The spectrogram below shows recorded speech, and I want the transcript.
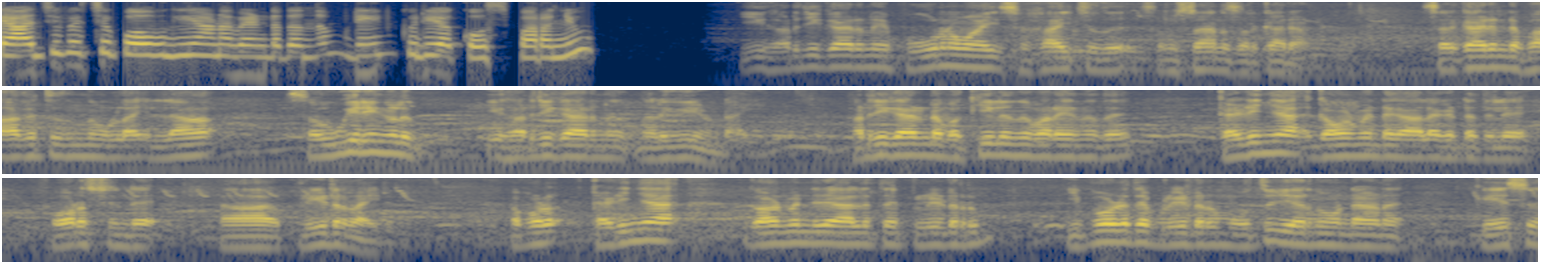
രാജിവെച്ച് പോവുകയാണ് വേണ്ടതെന്നും ഡീൻ കുര്യാക്കോസ് പറഞ്ഞു. ഈ ഹർജിക്കാരനെ പൂർണമായി സഹായിച്ചത് സംസ്ഥാന സർക്കാരാണ്. സർക്കാരിന്റെ ഭാഗത്തു നിന്നുമുള്ള എല്ലാ സൗകര്യങ്ങളും ഈ ഹർജിക്കാരന് നൽകുകയുണ്ടായി. ഹർജിക്കാരന്റെ വക്കീൽ എന്ന് പറയുന്നത് കഴിഞ്ഞ ഗവൺമെന്റ് കാലഘട്ടത്തിലെ ഫോറസ്റ്റിന്റെ പ്ലീഡറായിരുന്നു. അപ്പോൾ കഴിഞ്ഞ ഗവൺമെന്റ് കാലത്തെ പ്ലീഡറും ഇപ്പോഴത്തെ പ്ലീഡറും ഒത്തുചേർന്നുകൊണ്ടാണ് കേസ്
